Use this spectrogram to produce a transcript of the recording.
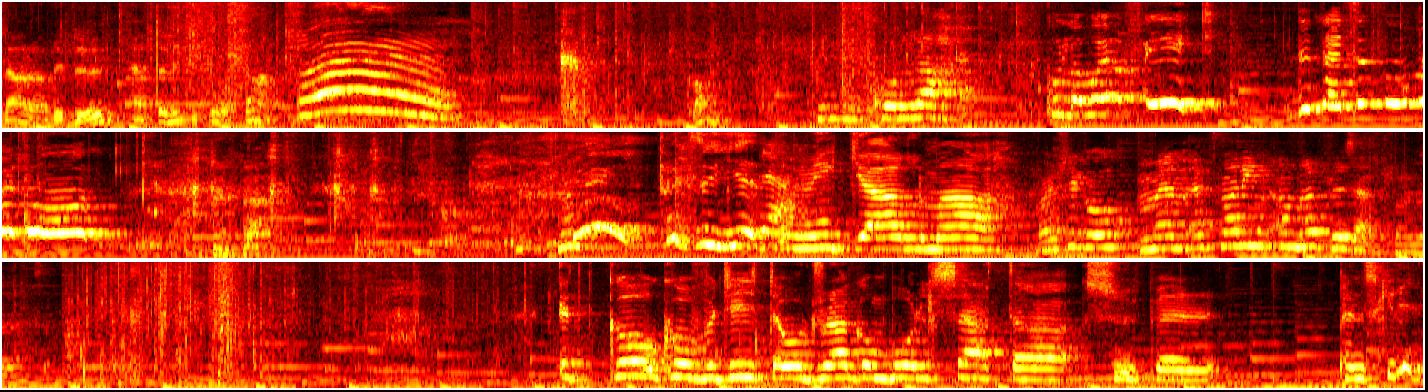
Laura, vill du äta lite tårta? Kom. Men kolla! Kolla vad jag fick! Den där tvåmelon! Tack så jättemycket Alma! Varsågod, men öppna din andra present från mig också. Ett Goku Vegeta och Dragon Ball Z Super Penskrin.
